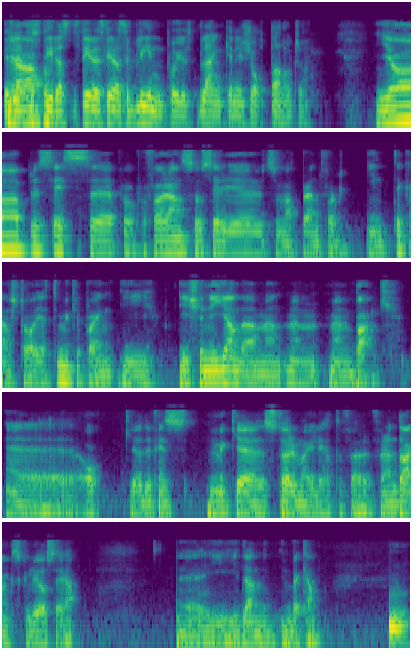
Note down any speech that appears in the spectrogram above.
det är lätt ja. att stirra, stirra, stirra sig blind på just blanken i 28 också. Ja precis, på, på förhand så ser det ju ut som att Brentford inte kanske tar jättemycket poäng i, i 29 där men, men, men back. Eh, och det finns mycket större möjligheter för, för en dank skulle jag säga Eh, i, i den veckan. Mm.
